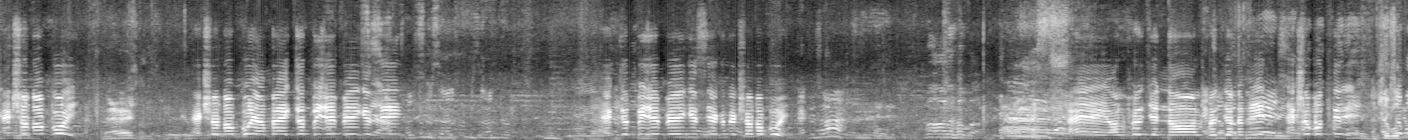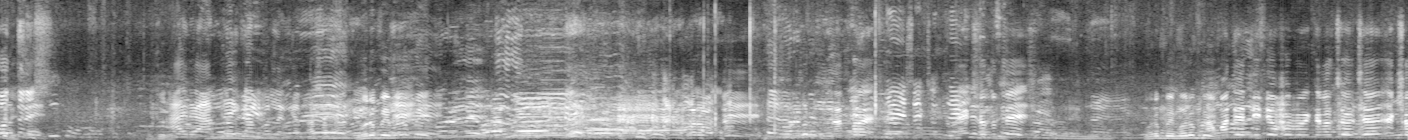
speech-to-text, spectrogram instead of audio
একশো নব্বই একশো নব্বই আমরা একজন বিজয় পেয়ে গেছি একজন বিজয় পেয়ে গেছি এখন একশো নব্বই। হ্যাঁ অল্পের জন্য অল্পের জন্য একশো বত্রিশ। একশো বত্রিশ। কেন? মুরব্বী মুরব্বী। তারপরে একশো তেইশ মুরব্বী মুরব্বী। আমাদের দ্বিতীয় পর্বের খেলা চলছে একশো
